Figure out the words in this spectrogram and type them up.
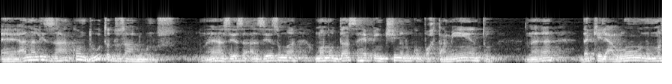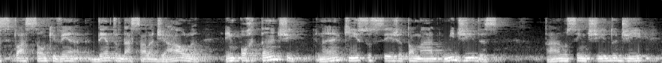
é, analisar a conduta dos alunos. Né? Às vezes, às vezes uma, uma mudança repentina no comportamento, né, daquele aluno, uma situação que venha dentro da sala de aula, é importante né, que isso seja tomado medidas, tá, no sentido de,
